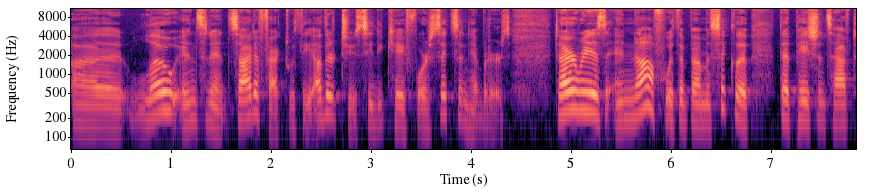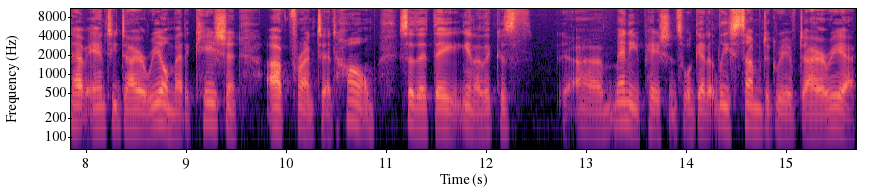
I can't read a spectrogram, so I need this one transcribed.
uh, low incident side effect with the other two CDK4-6 inhibitors. Diarrhea is enough with abemaciclib that patients have to have anti-diarrheal medication up front at home so that they, you know, because uh, many patients will get at least some degree of diarrhea.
